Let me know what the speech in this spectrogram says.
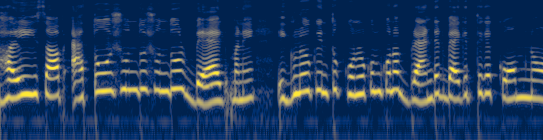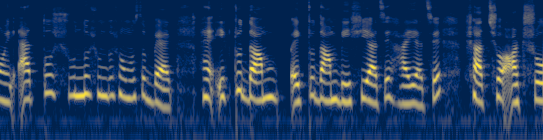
ভাই সাব, এত সুন্দর সুন্দর ব্যাগ মানে এগুলোও কিন্তু কোনোরকম কোনো ব্র্যান্ডেড ব্যাগের থেকে কম নয়, এত সুন্দর সুন্দর সমস্ত ব্যাগ হ্যাঁ একটু দাম একটু দাম বেশি আছে হাই আছে, সাতশো, আটশো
